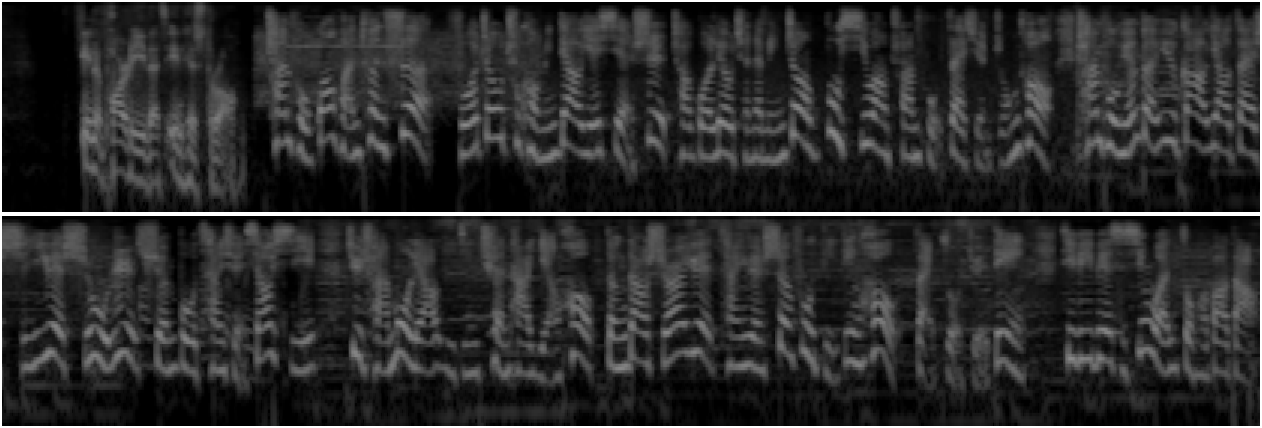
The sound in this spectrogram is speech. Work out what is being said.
In a party that's in his thrall. 川普光环褪色，佛州出口民调也显示，超过六成的民众不希望川普再选总统。川普原本预告要在十一月十五日宣布参选消息，据传幕僚已经劝他延后，等到十二月参院胜负抵定后再做决定。TVBS 新闻综合报道。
